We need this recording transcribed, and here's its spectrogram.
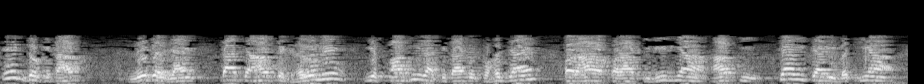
ایک دو کتاب لے کر جائیں تاکہ آپ کے گھروں میں یہ فاصلہ کتابیں پہنچ جائیں اور آپ اور آپ کی بیویاں، آپ کی پیاری پیاری بچیاں،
